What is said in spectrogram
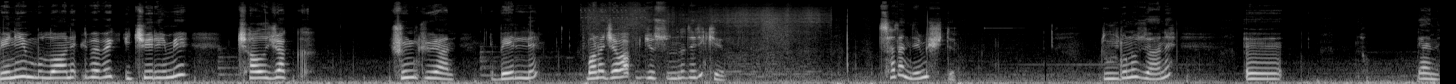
benim bu lanetli bebek içeriğimi çalacak. Çünkü yani belli. Bana cevap videosunda dedi ki zaten demişti. Duydunuz yani. Eee, yani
